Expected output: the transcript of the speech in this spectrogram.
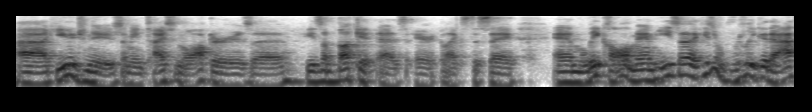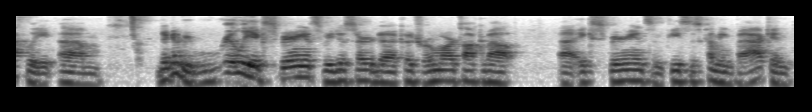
uh, huge news. I mean, Tyson Walker is a he's a bucket, as Eric likes to say, and Malik Hall, man, he's a he's a really good athlete. Um, they're going to be really experienced. We just heard uh, Coach Romar talk about uh, experience and pieces coming back, and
